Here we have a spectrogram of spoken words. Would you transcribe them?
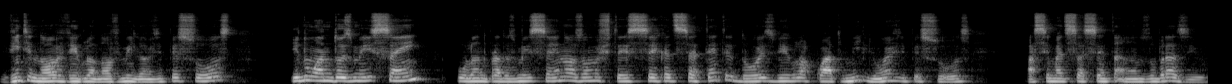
29,9 milhões de pessoas. E no ano 2100, pulando para 2100, nós vamos ter cerca de 72,4 milhões de pessoas acima de 60 anos no Brasil.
